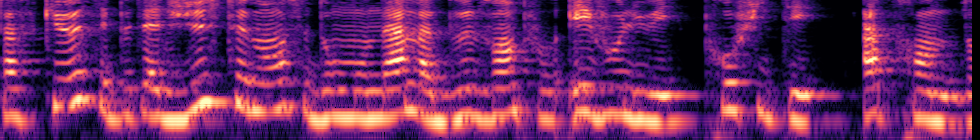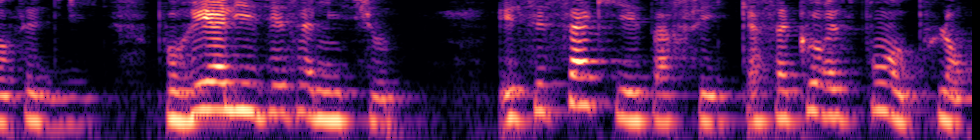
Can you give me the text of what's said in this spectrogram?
Parce que c'est peut-être justement ce dont mon âme a besoin pour évoluer, profiter, apprendre dans cette vie, pour réaliser sa mission. Et c'est ça qui est parfait, car ça correspond au plan.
